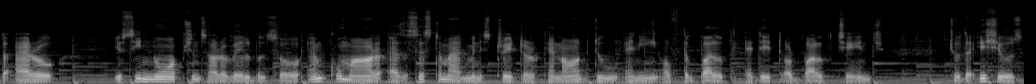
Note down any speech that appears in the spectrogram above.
the arrow you see no options are available. So M. Kumar as a system administrator cannot do any of the bulk edit or bulk change to the issues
